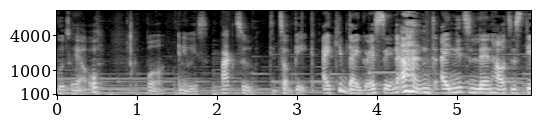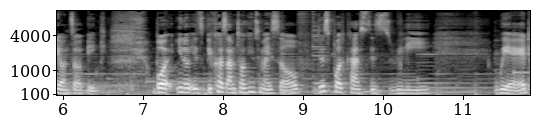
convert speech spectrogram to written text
go to hell but, anyways, back to the topic. I keep digressing and I need to learn how to stay on topic. But, you know, it's because I'm talking to myself. This podcast is really weird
